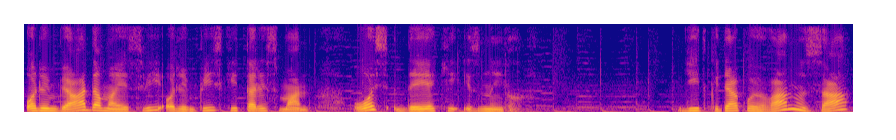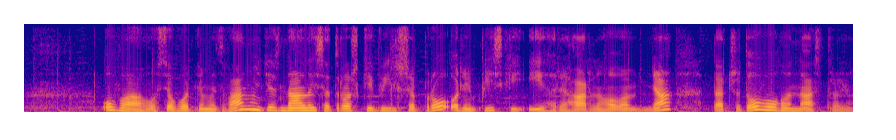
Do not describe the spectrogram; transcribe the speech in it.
олімпіада має свій олімпійський талісман. Ось деякі із них. Дітки, дякую вам за увагу. Сьогодні ми з вами дізналися трошки більше про Олімпійські ігри. Гарного вам дня та чудового настрою!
